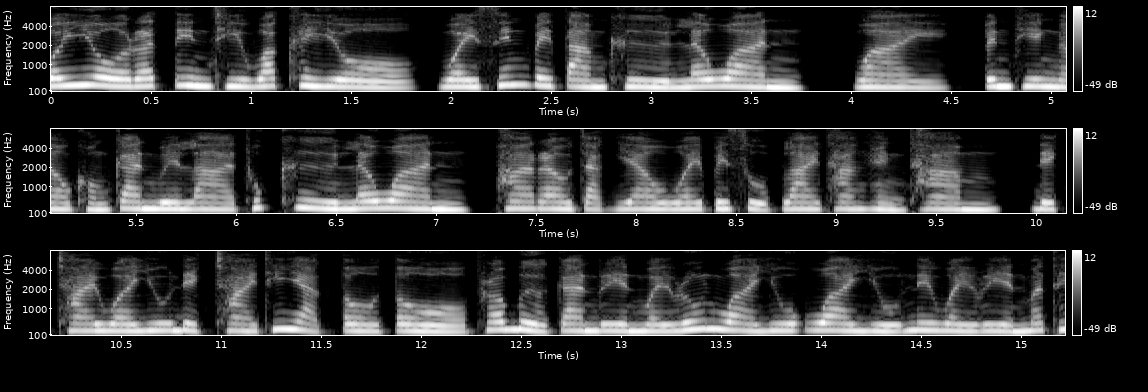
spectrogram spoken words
วโยรตินทิวัคโย วัยสิ้นไปตามคืนและวัน วัย เป็นเพียงเงาของการเวลาทุกคืนและวัน พาเราจากเยาว์วัยไปสู่ปลายทางแห่งธรรม เด็กชายวายุเด็กชายที่อยากโตโต เพราะเบื่อการเรียนวัยรุ่นวายุวายุในวัยเรียนมัธ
